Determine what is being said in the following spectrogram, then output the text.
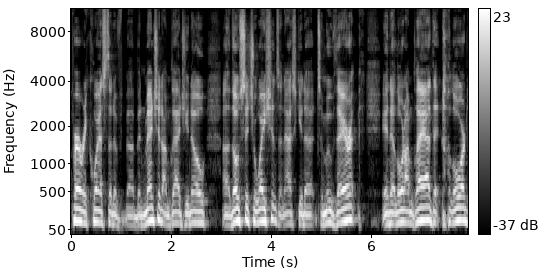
prayer requests that have been mentioned. I'm glad you know those situations and ask you to, to move there. And Lord, I'm glad that, Lord,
